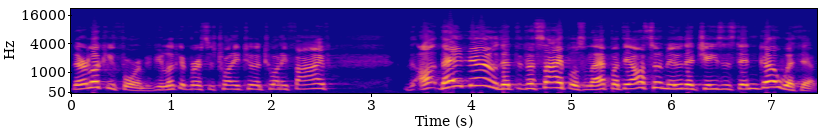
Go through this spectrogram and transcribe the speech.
They're looking for him. If you look at verses 22 and 25, uh, they knew that the disciples left, but they also knew that Jesus didn't go with him.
